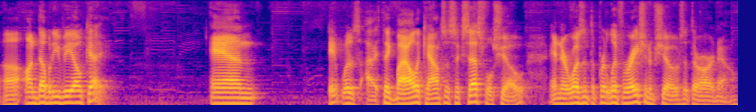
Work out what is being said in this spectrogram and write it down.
uh, on WVLK. And it was, I think, by all accounts, a successful show. And there wasn't the proliferation of shows that there are now.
